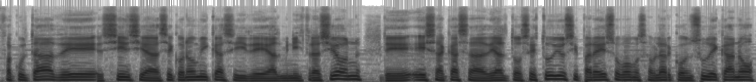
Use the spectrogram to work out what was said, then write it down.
Facultad de Ciencias Económicas y de Administración de esa Casa de Altos Estudios y para eso vamos a hablar con su decano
